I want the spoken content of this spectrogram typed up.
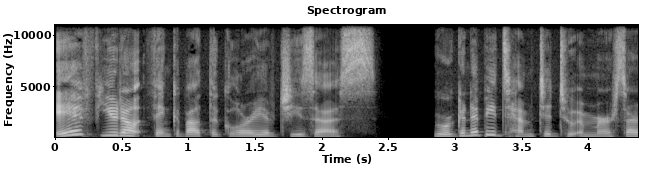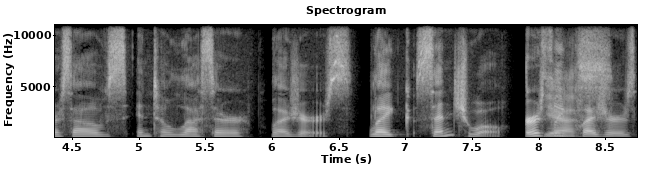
if you don't think about the glory of Jesus, we're going to be tempted to immerse ourselves into lesser pleasures, like sensual, earthly Yes. pleasures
